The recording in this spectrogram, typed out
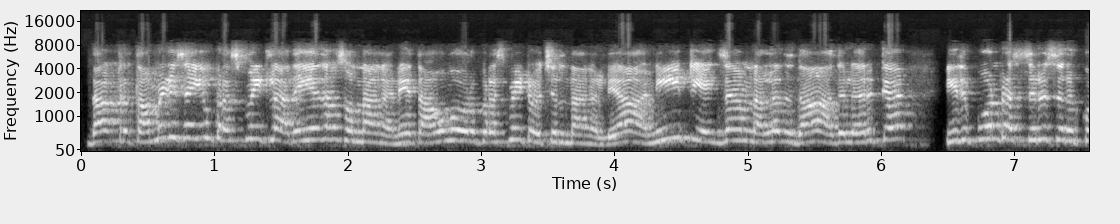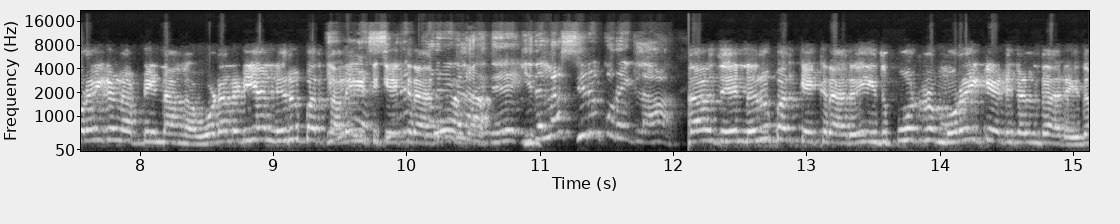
டாக்டர் தமிழிசையும் பிரஸ் மீட்ல அதையே தான் சொன்னாங்க. நேத்து அவங்க ஒரு பிரஸ் மீட் வச்சிருந்தாங்க இல்லையா? நீட் எக்ஸாம் நல்லதுதான். அதுல இருக்க இது போன்ற சிறு சிறு குறைகள் அப்படின்னாங்க. உடனடியா நிருபர் தலையிட்டு கேக்குறாரு? இதெல்லாம் சிறு குறைகளா? அதாவது நிருபர் கேக்குறாரு இது போன்ற முறைகேடுகள்ன்றாரு. இத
